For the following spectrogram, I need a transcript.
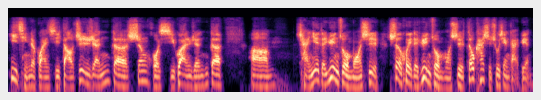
疫情的关系，导致人的生活习惯、人的啊、产业的运作模式、社会的运作模式都开始出现改变，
